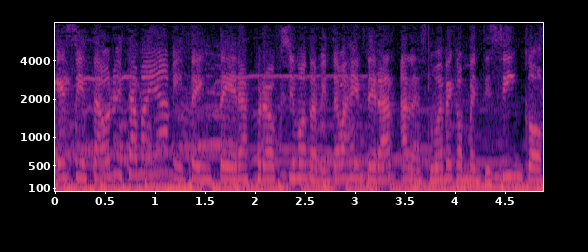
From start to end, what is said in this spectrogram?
Que si está o no está Miami, te enteras próximo. También te vas a enterar a las 9.25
